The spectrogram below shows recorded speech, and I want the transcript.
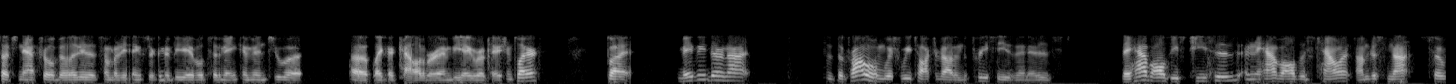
such natural ability that somebody thinks they're going to be able to make him into a, a like a caliber NBA rotation player. But maybe they're not. The problem, which we talked about in the preseason, is they have all these pieces and they have all this talent. I'm just not so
